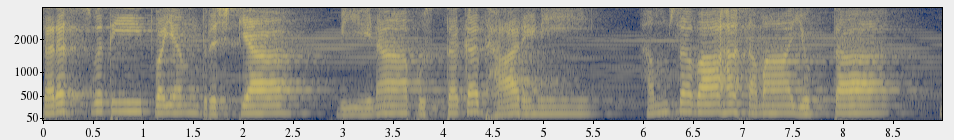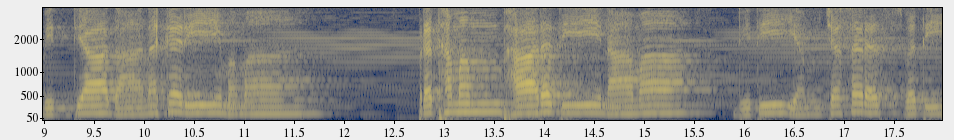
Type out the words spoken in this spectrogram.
सरस्वती त्वयं दृष्ट्या वीणापुस्तकधारिणी हंसवाहसमायुक्ता विद्यादानकरी मम। प्रथमं भारती नाम द्वितीयं च सरस्वती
